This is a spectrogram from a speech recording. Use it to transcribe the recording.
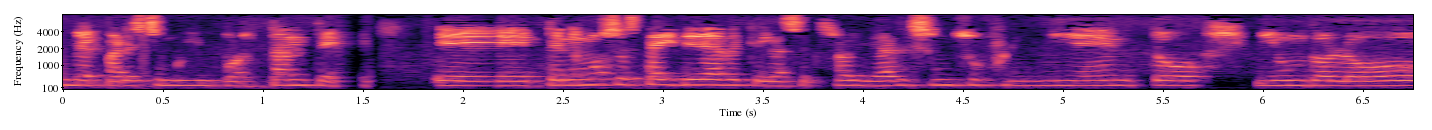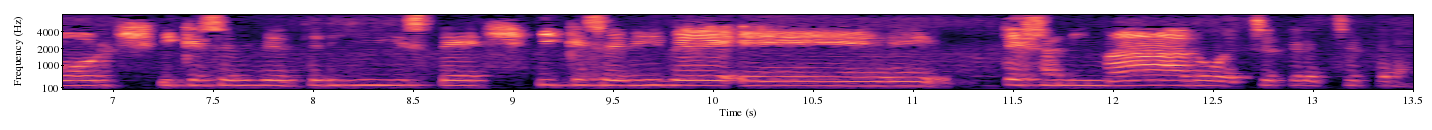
me, parece muy importante. Eh, tenemos esta idea de que la sexualidad es un sufrimiento y un dolor y que se vive triste y que se vive eh, desanimado, etcétera, etcétera.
